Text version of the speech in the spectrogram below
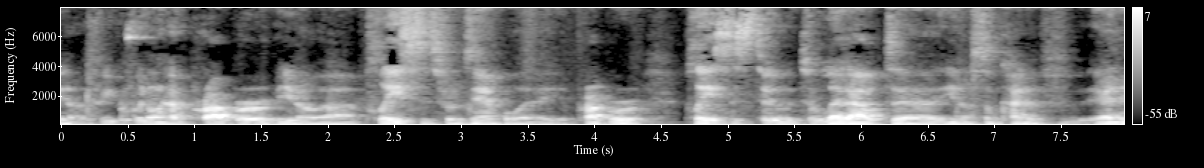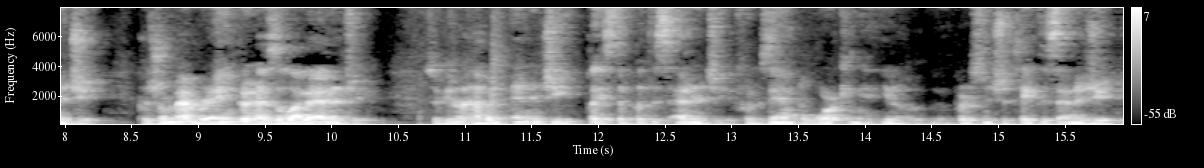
You know, if we, if we don't have proper, you know, uh, places, for example, a proper places to, to let out, uh, you know, some kind of energy. Because remember, anger has a lot of energy. So if you don't have an energy place to put this energy, for example, working, you know, a person should take this energy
